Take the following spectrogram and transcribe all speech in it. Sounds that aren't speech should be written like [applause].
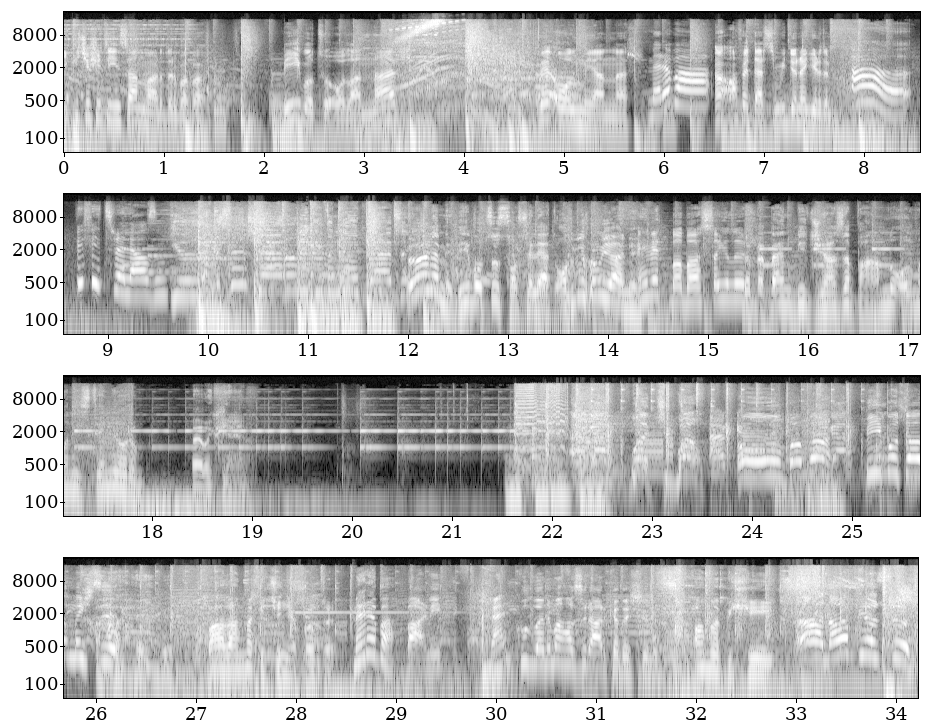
İki çeşit insan vardır baba. Beybotu olanlar ve olmayanlar. Merhaba. Aa, affedersin videona girdim. Aa, bir filtre lazım. Öyle mi? Bebotsuz sosyal hayat olmuyor mu yani? Evet baba sayılır. B- Ben bir cihaza bağımlı olmanı istemiyorum. Ver bakayım. Oo baba Beybot almışsın. Evet. Bağlanmak için yapıldı. Merhaba Barney. Ben kullanıma hazır arkadaşınım. Ama bir şey Aa ne yapıyorsun?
